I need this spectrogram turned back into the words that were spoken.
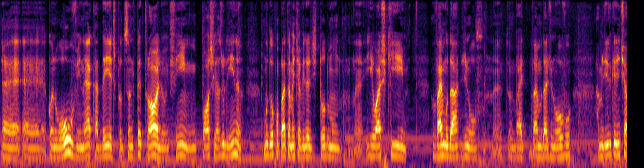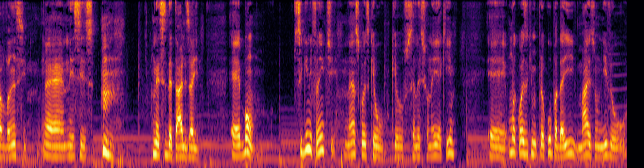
é, é, quando houve né, a cadeia de produção de petróleo, enfim, imposto de gasolina, mudou completamente a vida de todo mundo. Né? E eu acho que vai mudar de novo. Né? Vai, vai mudar de novo à medida que a gente avance é, nesses, nesses detalhes aí. É, bom, seguindo em frente, né, as coisas que eu, que eu selecionei aqui, é, uma coisa que me preocupa daí mais no nível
